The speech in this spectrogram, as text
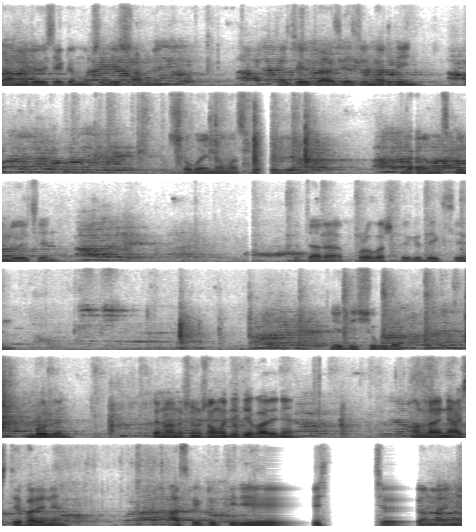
গ্রামে রয়েছে একটা মসজিদের সামনে। তো যেহেতু আজকে জুমার দিন, সবাই নামাজ পড়বে, যারা মুসলিম রয়েছেন। যারা প্রবাস থেকে দেখছেন, এই দৃশ্যগুলো বলবেন। কেন অনেক সময় সময় দিতে পারি না, অনলাইনে আসতে পারি না। আজকে একটু ফ্রি হয়েছে অনলাইনে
